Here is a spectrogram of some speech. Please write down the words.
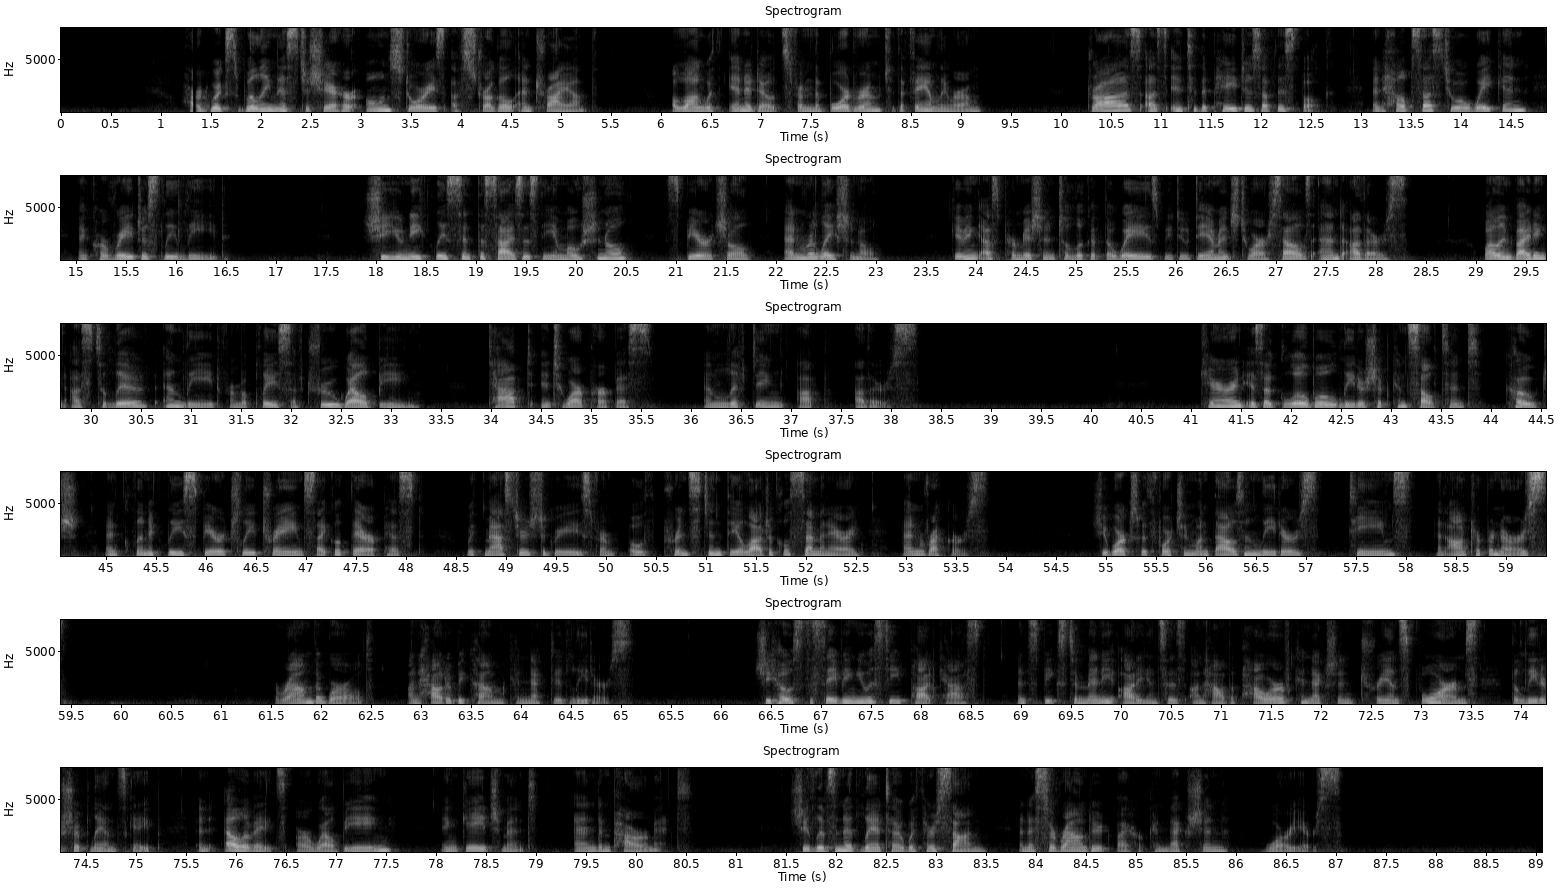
Hardwick's willingness to share her own stories of struggle and triumph, along with anecdotes from the boardroom to the family room, draws us into the pages of this book and helps us to awaken and courageously lead. She uniquely synthesizes the emotional, spiritual, and relational, giving us permission to look at the ways we do damage to ourselves and others, while inviting us to live and lead from a place of true well being, tapped into our purpose and lifting up others. Karen is a global leadership consultant, coach, and clinically spiritually trained psychotherapist with master's degrees from both Princeton Theological Seminary and Rutgers. She works with Fortune 1000 leaders, teams, and entrepreneurs around the world on how to become connected leaders. She hosts the Saving Seat podcast and speaks to many audiences on how the power of connection transforms the leadership landscape and elevates our well being, engagement, and empowerment. She lives in Atlanta with her son and is surrounded by her connection warriors.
